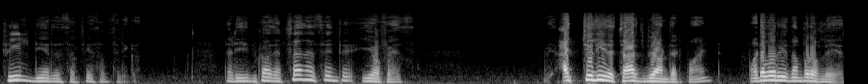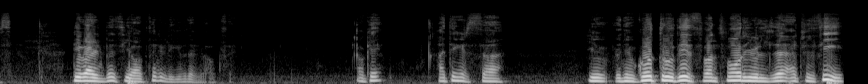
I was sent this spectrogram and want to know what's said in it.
field near the surface of silicon. That is because epsilon s into E of s actually the charge beyond that point whatever is number of layers divided by C oxide will give the oxide. Okay. I think it is uh, you when you go through this once more you will uh, actually see.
